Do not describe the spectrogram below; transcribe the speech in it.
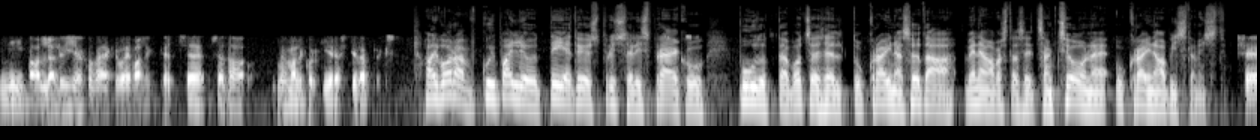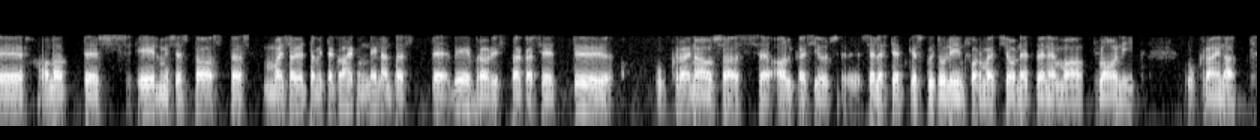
nii alla lüüa kui vähegi võimalik, et see sõda võimalikult kiiresti lõpeks. Aivo Orav, kui palju teie tööst Brüsselis praegu puudutab otseselt Ukraina sõda, Venemaa vastaseid sanktsioone, Ukraina abistamist? see alates eelmisest aastast, ma ei saa öelda mitte kahekümne neljandast veebruarist, aga see töö Ukraina osas algas ju sellest hetkest, kui tuli informatsioon, et Venemaa plaanib Ukrainat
